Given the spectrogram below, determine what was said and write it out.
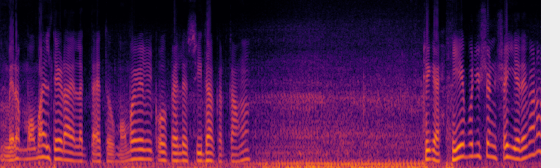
मेरा मोबाइल टेढ़ा है लगता है तो मोबाइल को पहले सीधा करता हूँ। ठीक है, ये पोजीशन सही है, देखा ना?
